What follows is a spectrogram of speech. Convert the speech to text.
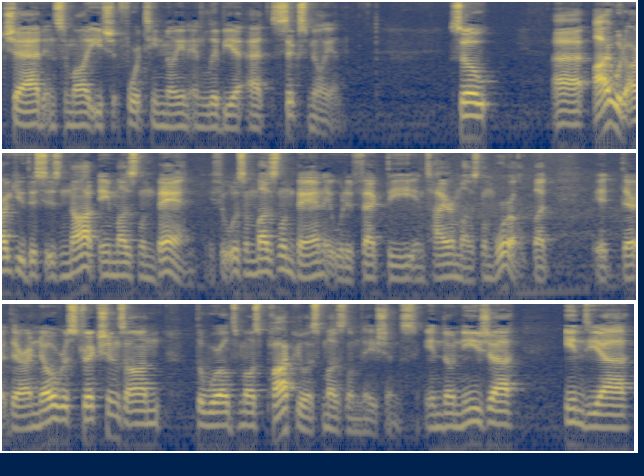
Chad and Somalia each at 14 million, and Libya at 6 million. So, Uh, I would argue this is not a Muslim ban. If it was a Muslim ban, it would affect the entire Muslim world. But it, there, there are no restrictions on the world's most populous Muslim nations Indonesia, India,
